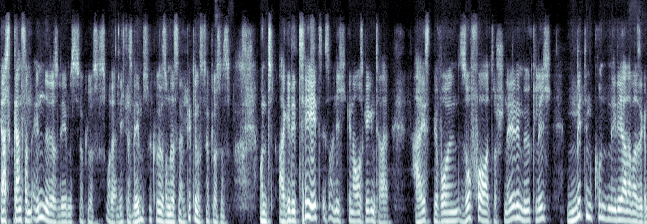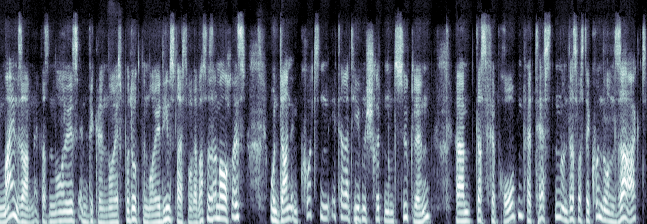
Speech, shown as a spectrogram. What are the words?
erst ganz am Ende des Lebenszykluses oder nicht des Lebenszykluses, sondern des Entwicklungszykluses. Und Agilität ist eigentlich genau das Gegenteil. Heißt, wir wollen sofort, so schnell wie möglich mit dem Kunden idealerweise gemeinsam etwas Neues entwickeln, neues Produkt, eine neue Dienstleistung oder was es immer auch ist, und dann in kurzen iterativen Schritten und Zyklen ähm, das verproben, vertesten und das, was der Kunde uns sagt,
